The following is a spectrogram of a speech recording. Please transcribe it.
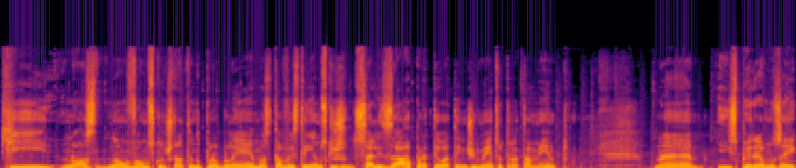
que nós não vamos continuar tendo problemas, talvez tenhamos que judicializar para ter o atendimento, o tratamento, né? E esperamos aí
